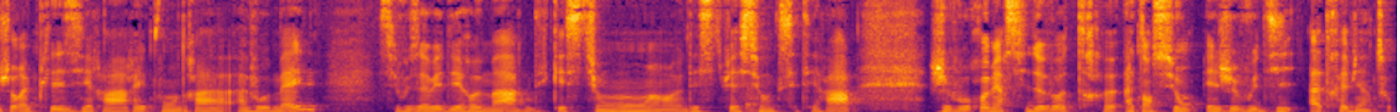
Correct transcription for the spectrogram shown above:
J'aurai plaisir à répondre à vos mails si vous avez des remarques, des questions, euh, des situations, etc. Je vous remercie de votre attention et je vous dis à très bientôt.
